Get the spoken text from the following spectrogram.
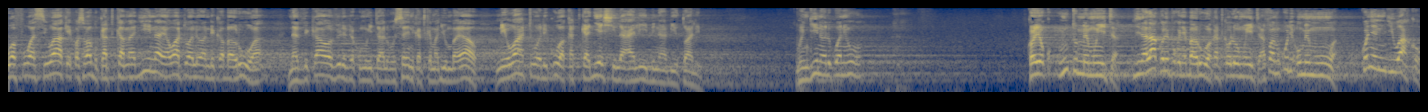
wafuasi wake kwa sababu katika majina ya watu walioandika barua na vikao vile vya kumuita al-Hussein katika majumba yao ni watu walikuwa katika jeshi la Ali bin Abi Talib wengine walikuwa ni huo. Kwa hiyo mtu mmemuita jina lako lipo kwenye barua katika ule umuita afa amekuja umemuua kwenye mji wako.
